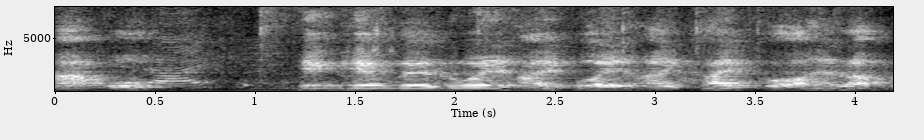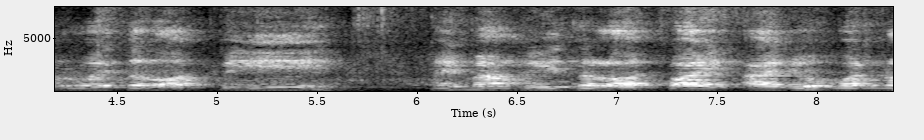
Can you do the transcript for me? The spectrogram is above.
อาอกเฮงเฮงเลยรวยหายป่วยหายไข้ขอให้ร่ำรวยตลอดปี ให้มั่งมีตลอดไป อายุวันโน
